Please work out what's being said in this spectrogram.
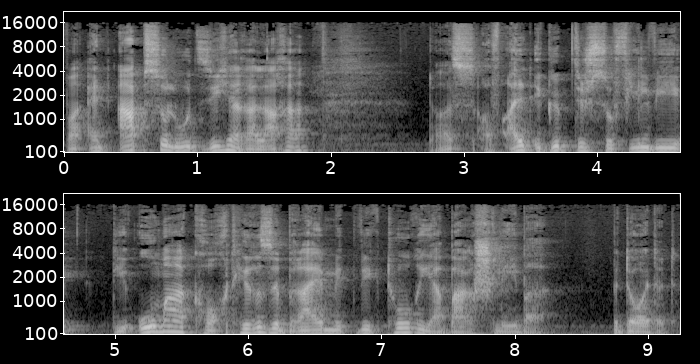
war ein absolut sicherer Lacher, das auf Altägyptisch so viel wie die Oma kocht Hirsebrei mit Viktoria-Barschleber bedeutet,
